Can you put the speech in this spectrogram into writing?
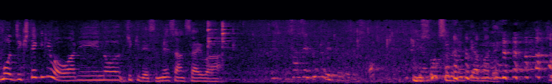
もう時期的には終わりの時期ですね山菜は山菜どこで取るんですか？その辺山で。秘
